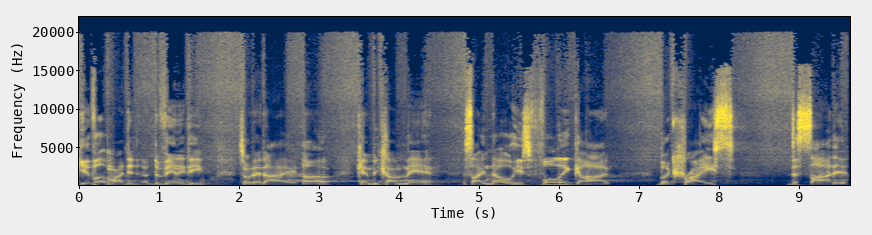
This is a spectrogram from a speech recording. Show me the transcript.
give up my divinity so that I uh, can become man. It's like no, he's fully God, but Christ decided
